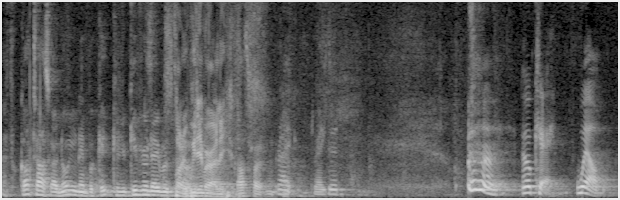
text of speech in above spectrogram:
I forgot to ask, I know your name, but can, can you give your name as Sorry, well? William Early. That's right. Right, very good. okay, well,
